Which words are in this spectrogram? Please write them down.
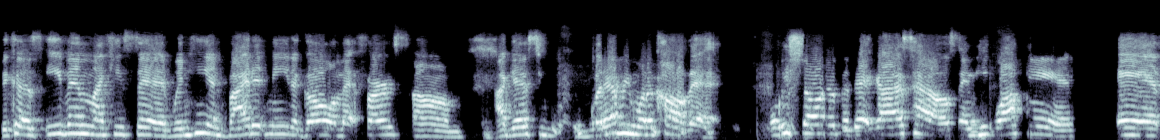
because even like he said when he invited me to go on that first um I guess whatever you want to call that we showed up at that guy's house and he walked in and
